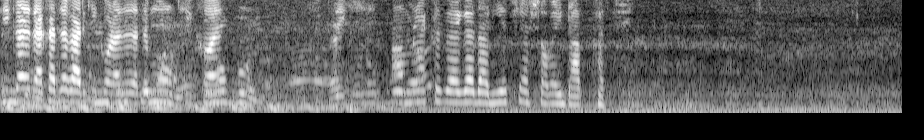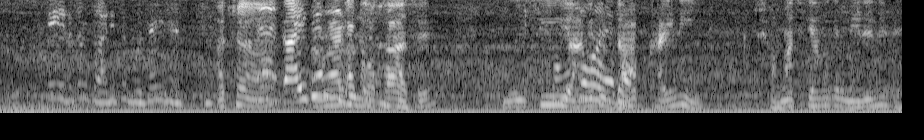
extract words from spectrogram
ঠিক আছে, দেখা যাক আর কি করা যায় যাতে মন ঠিক হয়। দেখি। আমরা একটা জায়গায় দাঁড়িয়েছি আর সবাই ডাব খাচ্ছি। আচ্ছা আমার একটা কথা আছে। বলছি আমি তো ডাব খাইনি। সমাজ কি আমাকে মেনে নেবে?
